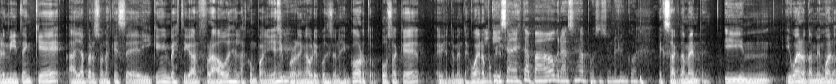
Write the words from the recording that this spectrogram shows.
permiten que haya personas que se dediquen a investigar fraudes en las compañías Sí. y pueden abrir posiciones en corto, cosa que evidentemente es bueno porque... Y se ha destapado gracias a posiciones en corto. Exactamente. Y, y bueno, también, bueno,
